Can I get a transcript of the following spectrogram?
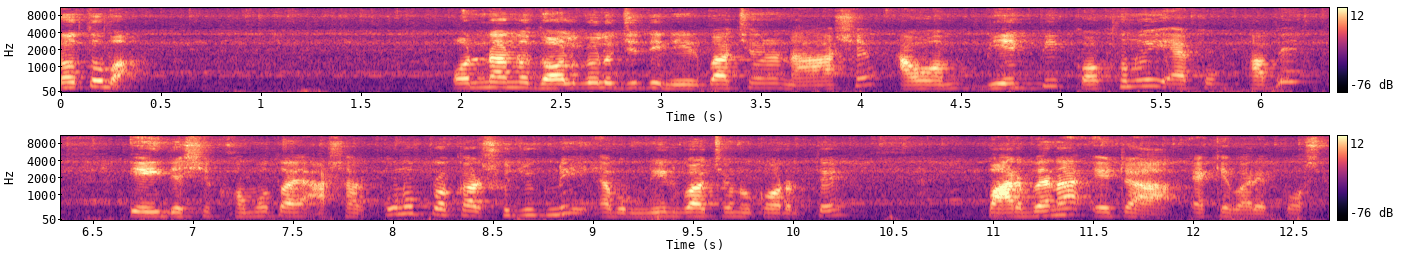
নতুবা অন্যান্য দলগুলো যদি নির্বাচনে না আসে, আওয়াম বিএনপি কখনোই এককভাবে এই দেশে ক্ষমতায় আসার কোনো প্রকার সুযোগ নেই এবং নির্বাচনও করতে পারবে না, এটা একেবারে স্পষ্ট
